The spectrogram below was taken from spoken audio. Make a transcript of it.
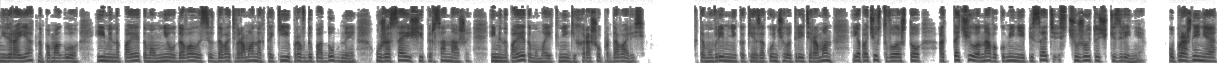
Невероятно помогло, и именно поэтому мне удавалось создавать в романах такие правдоподобные, ужасающие персонажи. Именно поэтому мои книги хорошо продавались. К тому времени, как я закончила третий роман, я почувствовала, что отточила навык умения писать с чужой точки зрения. Упражнения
